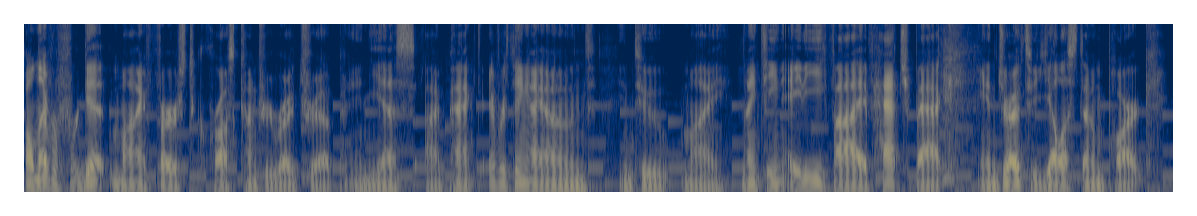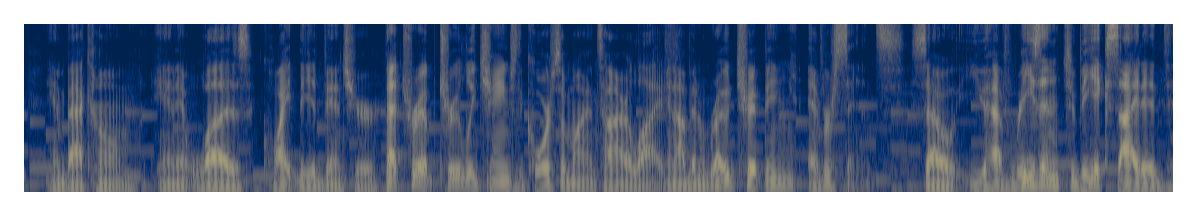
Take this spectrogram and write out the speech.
I'll never forget my first cross country road trip. And yes, I packed everything I owned into my 1985 hatchback and drove to Yellowstone Park and back home. And it was quite the adventure. That trip truly changed the course of my entire life, and I've been road tripping ever since. So you have reason to be excited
